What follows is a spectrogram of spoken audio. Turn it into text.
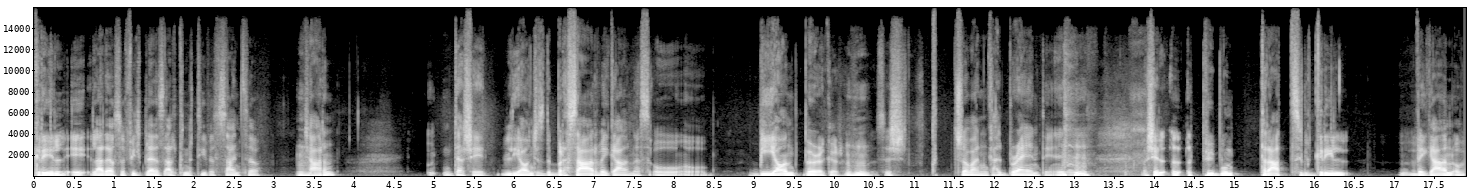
grill e là da so fisch blers alternative senza charn. Da c'è lionges de brassar veganas o, o Beyond Burger. Mm -hmm. Se c'è un gal brand. Eh. Ma c'è il, il più buon tratto sul grill vegan o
